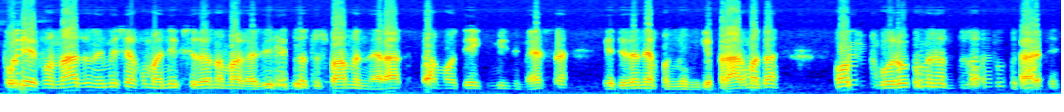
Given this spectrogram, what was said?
Πολλοί φωνάζουν, εμείς έχουμε ανοίξει εδώ ένα μαγαζί, να τους πάμε νερά, τους πάμε ό,τι έχει μείνει μέσα, γιατί δεν έχουν μείνει και πράγματα. Όσο μπορούμε να τους δώσουμε κάτι.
